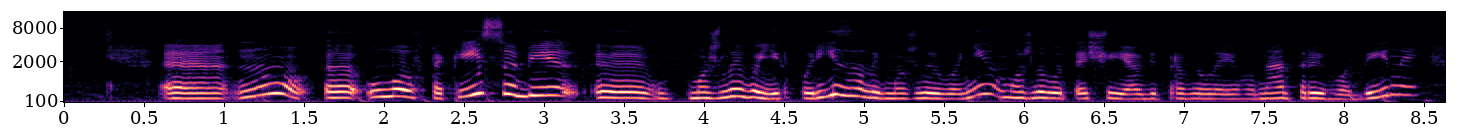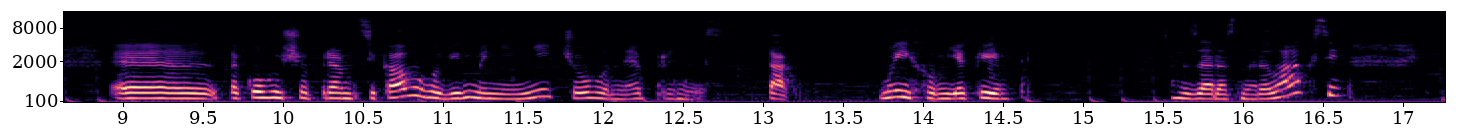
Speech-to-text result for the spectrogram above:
Е, ну, е, улов такий собі, е, можливо, їх порізали, можливо, ні. Можливо, те, що я відправила його на 3 години. Е, такого, що прям цікавого, він мені нічого не приніс. Так, мої хом'яки зараз на релаксі.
